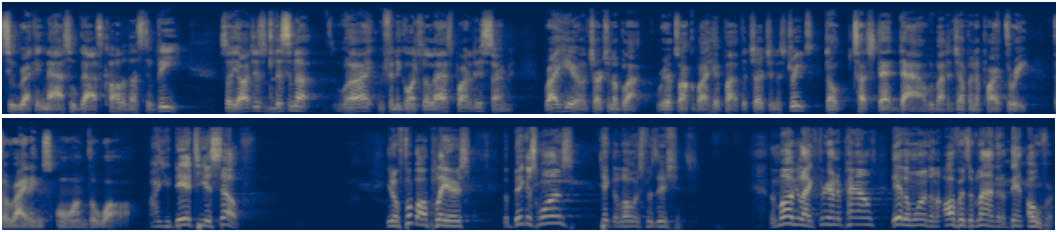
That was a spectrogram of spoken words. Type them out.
to recognize who God's calling us to be. So y'all just listen up. All right, we're finna go into the last part of this sermon right here on Church on the Block. Real talk about hip hop, the church in the streets. Don't touch that dial. We're about to jump into part three the writings on the wall. Are you dead to yourself? You know, football players, the biggest ones, take the lowest positions. The mugs are like 300 pounds. They're the ones on the offensive line that are bent over.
